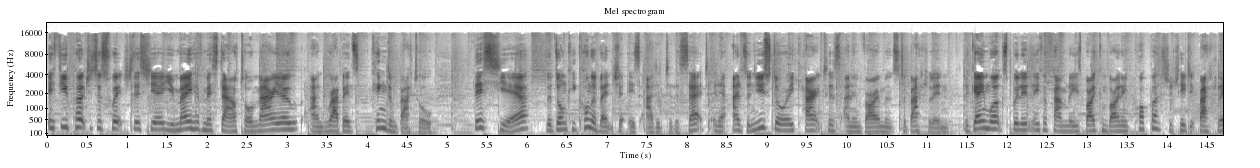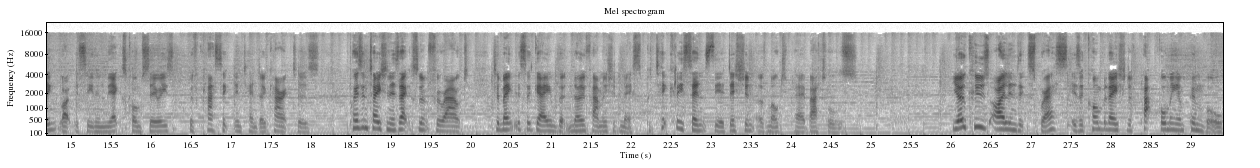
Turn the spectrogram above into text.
If you purchase a Switch this year, you may have missed out on Mario and Rabbids Kingdom Battle. This year, the Donkey Kong adventure is added to the set, and it adds a new story, characters, and environments to battle in. The game works brilliantly for families by combining proper strategic battling, like we've seen in the XCOM series, with classic Nintendo characters. Presentation is excellent throughout to make this a game that no family should miss, particularly since the addition of multiplayer battles. Yoku's Island Express is a combination of platforming and pinball.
